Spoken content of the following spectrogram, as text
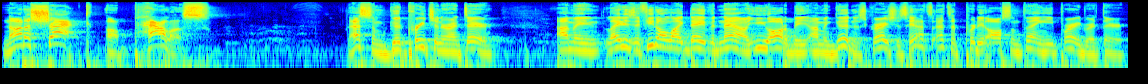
Not a shack, a palace. That's some good preaching right there. I mean, ladies, if you don't like David now, you ought to be. I mean, goodness gracious, that's, that's a pretty awesome thing he prayed right there.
